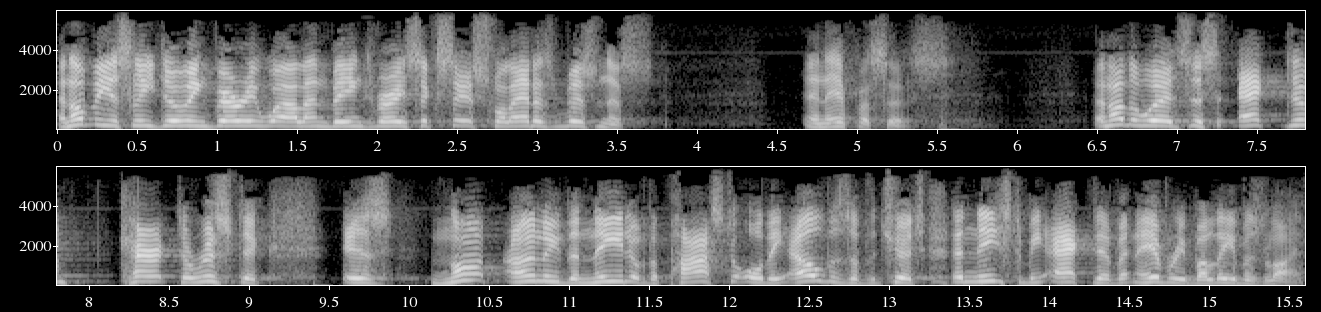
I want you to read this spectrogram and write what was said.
And obviously doing very well and being very successful at his business in Ephesus. In other words, this active characteristic is not only the need of the pastor or the elders of the church, it needs to be active in every believer's life.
